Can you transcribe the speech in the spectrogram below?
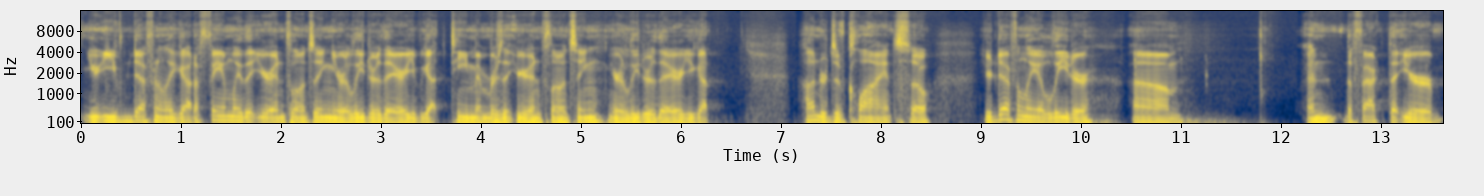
you, you've definitely got a family that you're influencing. You're a leader there. You've got team members that you're influencing. You're a leader there. You got hundreds of clients, so you're definitely a leader. Um, and the fact that you're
